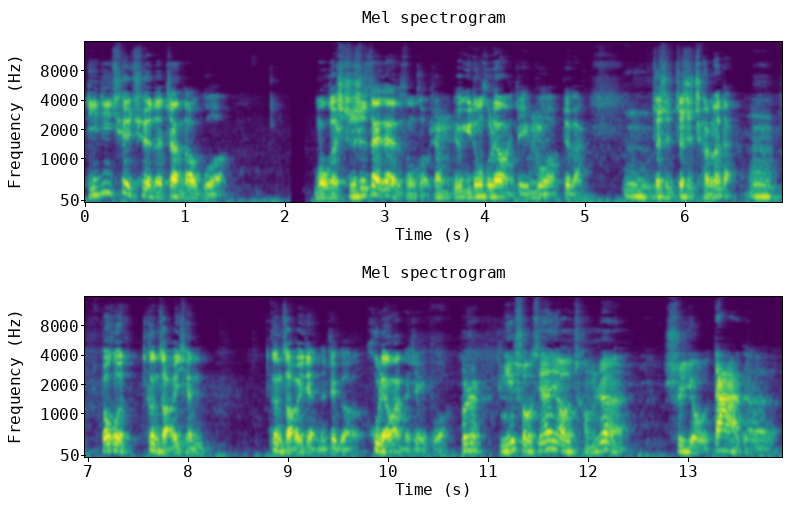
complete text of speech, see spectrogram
的的确确的站到过某个实实在在的风口上，嗯比如移动互联网这一波，对吧？嗯，这是这是成了的，嗯包括更早以前、更早一点的这个互联网的这一波，不是你首先要承认是有大的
